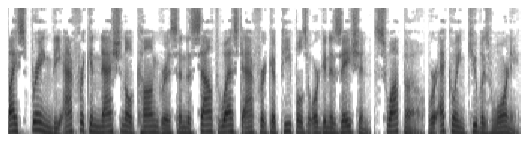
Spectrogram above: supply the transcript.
By spring the African National Congress and the Southwest Africa People's Organization were echoing Cuba's warning.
